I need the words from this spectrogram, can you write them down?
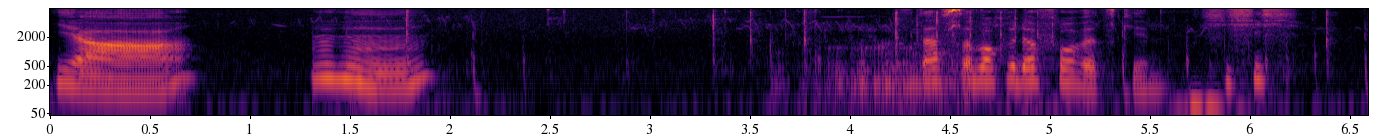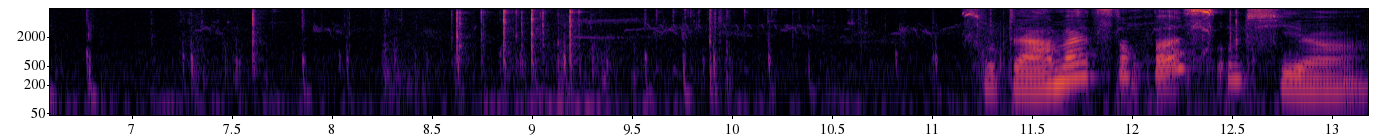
Ja. Mhm. Jetzt darfst aber auch wieder vorwärts gehen. so, damals noch was und hier.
